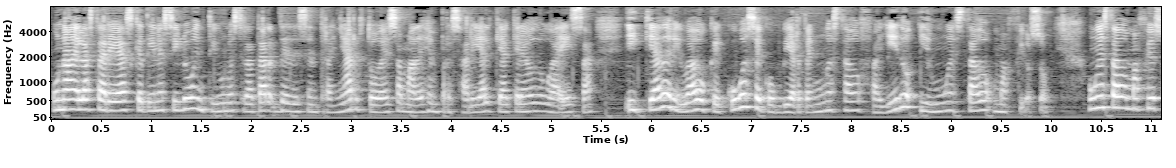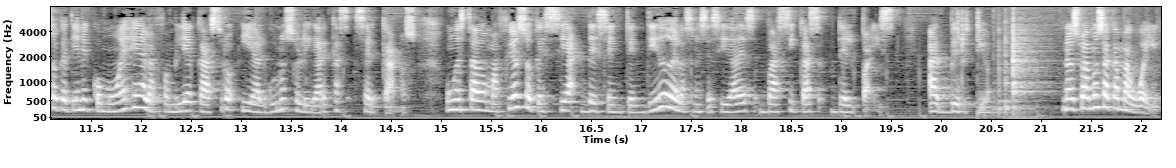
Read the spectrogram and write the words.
una de las tareas que tiene siglo XXI es tratar de desentrañar toda esa madeja empresarial que ha creado Gaesa y que ha derivado que Cuba se convierta en un Estado fallido y en un Estado mafioso. Un Estado mafioso que tiene como eje a la familia Castro y a algunos oligarcas cercanos. Un Estado mafioso que se ha desentendido de las necesidades básicas del país, advirtió. Nos vamos a Camagüey.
